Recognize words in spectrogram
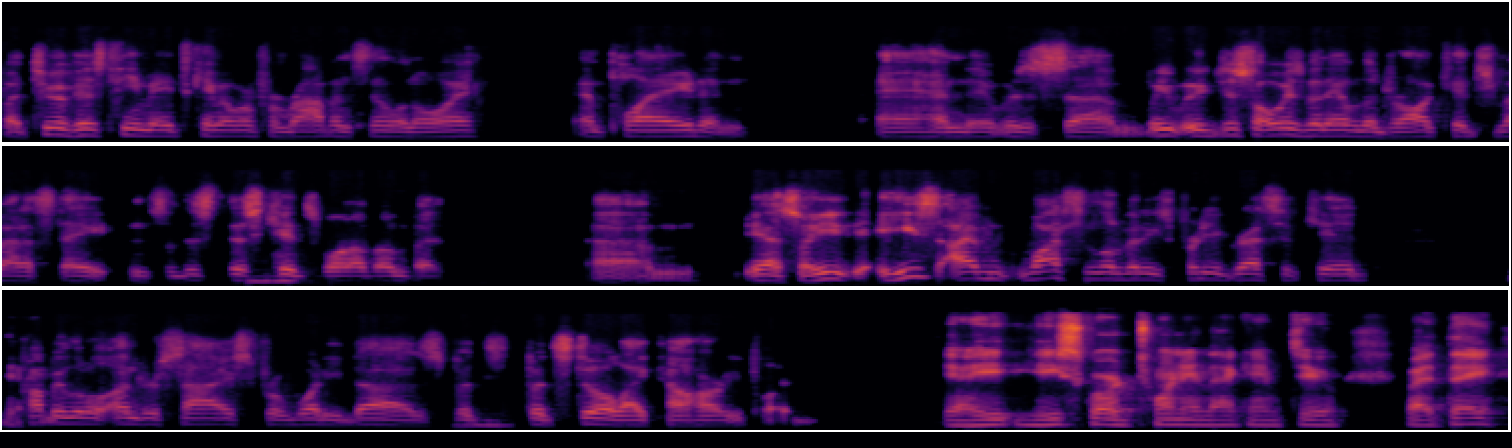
but two of his teammates came over from Robinson, Illinois, and played and and it was um, we we just always been able to draw kids from out of state, and so this this mm-hmm. kid's one of them. But um, yeah, so he he's I've watched a little bit. He's pretty aggressive kid, yeah. probably a little undersized for what he does, but mm-hmm. but still liked how hard he played. Yeah, he, he scored 20 in that game too. But they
